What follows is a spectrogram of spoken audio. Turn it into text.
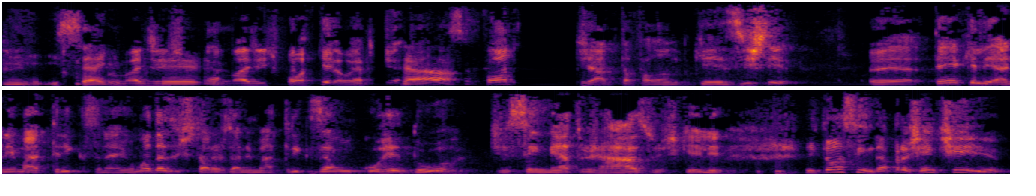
e segue. Imagens, porque... imagens fortes. É, é, é, isso é foda o Thiago tá falando, porque existe. É, tem aquele Animatrix, né? E uma das histórias do Animatrix é um corredor de 100 metros rasos. que ele Então, assim, dá pra gente.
